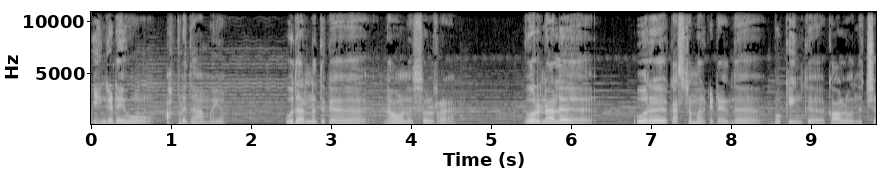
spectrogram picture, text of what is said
எங்கிட்டையும் அப்படி தான் அமையும். உதாரணத்துக்கு நான் ஒன்று சொல்கிறேன் ஒரு நாள் ஒரு கஸ்டமர்கிட்ட இருந்து புக்கிங்க்கு கால் வந்துச்சு.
